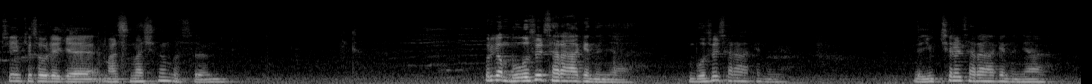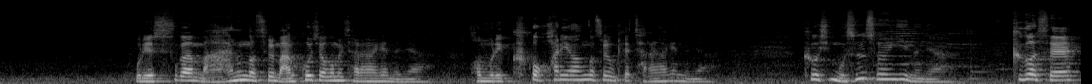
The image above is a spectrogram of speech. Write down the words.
주님께서 우리에게 말씀하시는 것은 우리가 무엇을 자랑하겠느냐? 무엇을 자랑하겠느냐? 내 육체를 자랑하겠느냐? 우리의 수가 많은 것을 많고 적음을 자랑하겠느냐? 건물이 크고 화려한 것을 우리가 자랑하겠느냐? 그것이 무슨 소용이 있느냐? 그것에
